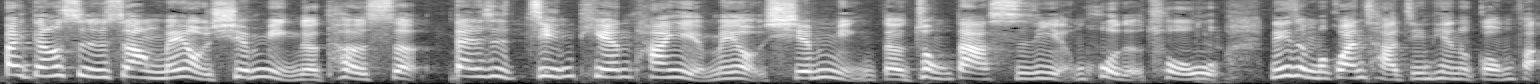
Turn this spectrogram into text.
拜登事实上没有鲜明的特色，但是今天他也没有鲜明的重大失言或者错误。你怎么观察今天的攻防？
